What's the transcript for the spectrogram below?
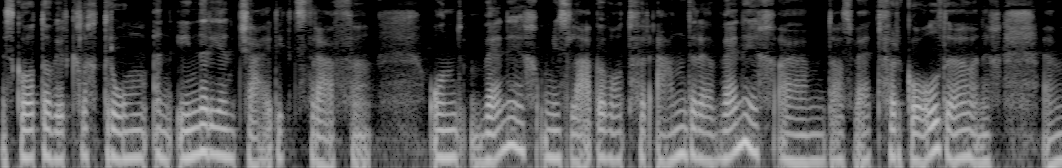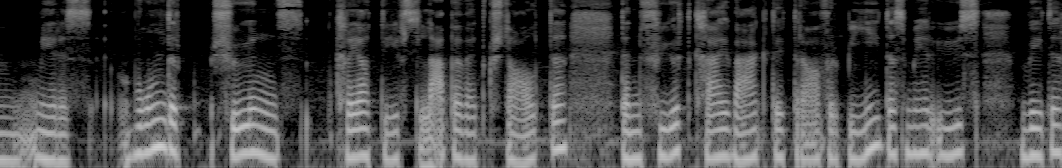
Es geht da wirklich darum, eine innere Entscheidung zu treffen. Und wenn ich mein Leben verändern will, wenn ich ähm, das will vergolden wenn ich ähm, mir ein wunderschönes, kreatives Leben gestalten dann führt kein Weg daran vorbei, dass wir uns wieder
